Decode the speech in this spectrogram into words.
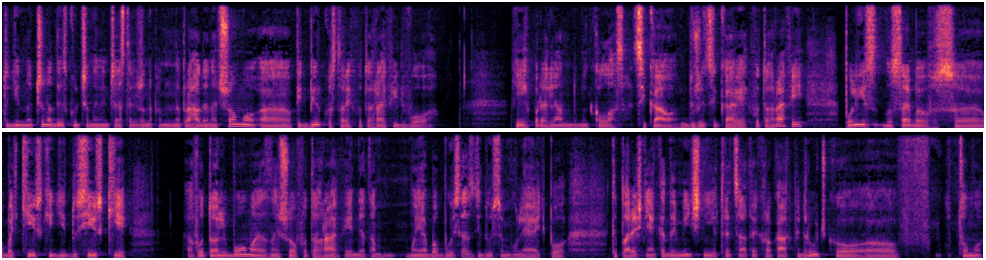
тоді на- чи на диску, чи на Вінчестері, вже не, не пригадую на чому, е, підбірку старих фотографій Львова. Я їх переглянув, думаю, клас, цікаво, дуже цікаві фотографії. Поліз до себе в е, батьківські, дідусівські фотоальбоми, знайшов фотографії, де там моя бабуся з дідусем гуляють по теперішній академічній в 30-х роках під ручку, в тому,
